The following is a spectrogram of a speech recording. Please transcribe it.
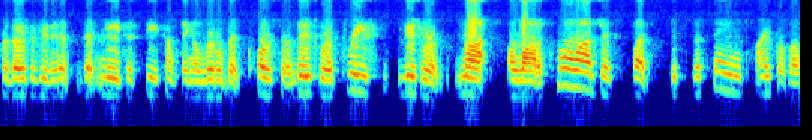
for those of you that, that need to see something a little bit closer. These were three. These were not a lot of small objects, but it's the same type of a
